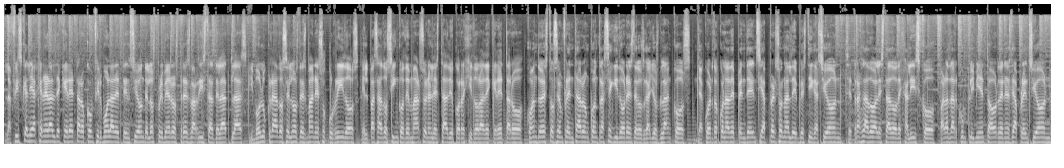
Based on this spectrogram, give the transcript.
La Fiscalía General de Querétaro confirmó la detención de los primeros tres barristas del Atlas involucrados en los desmanes ocurridos el pasado 5 de marzo en el Estadio Corregidora de Querétaro, cuando estos se enfrentaron contra seguidores de los Gallos Blancos. De acuerdo con la dependencia personal de investigación, se trasladó al estado de Jalisco para dar cumplimiento a órdenes de aprehensión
